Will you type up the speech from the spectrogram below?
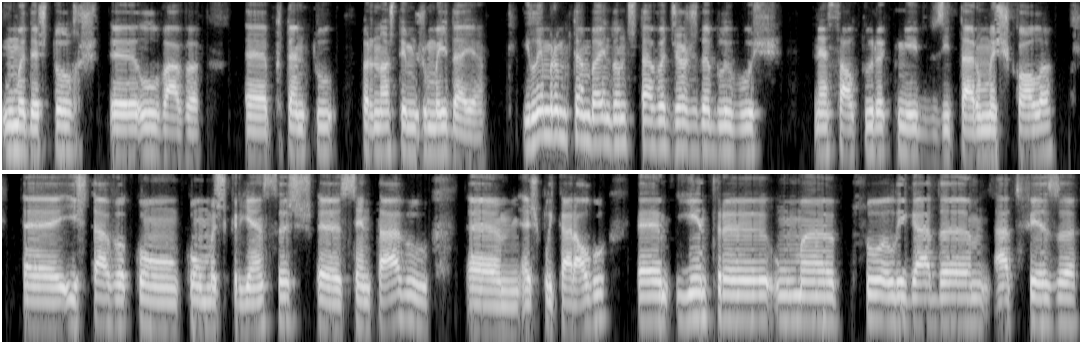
uma das torres, levava. portanto, para nós termos uma ideia. E lembro-me também de onde estava George W. Bush nessa altura, que tinha ido visitar uma escola Uh, e estava com, com umas crianças uh, sentado uh, a explicar algo e entra uma pessoa ligada à defesa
